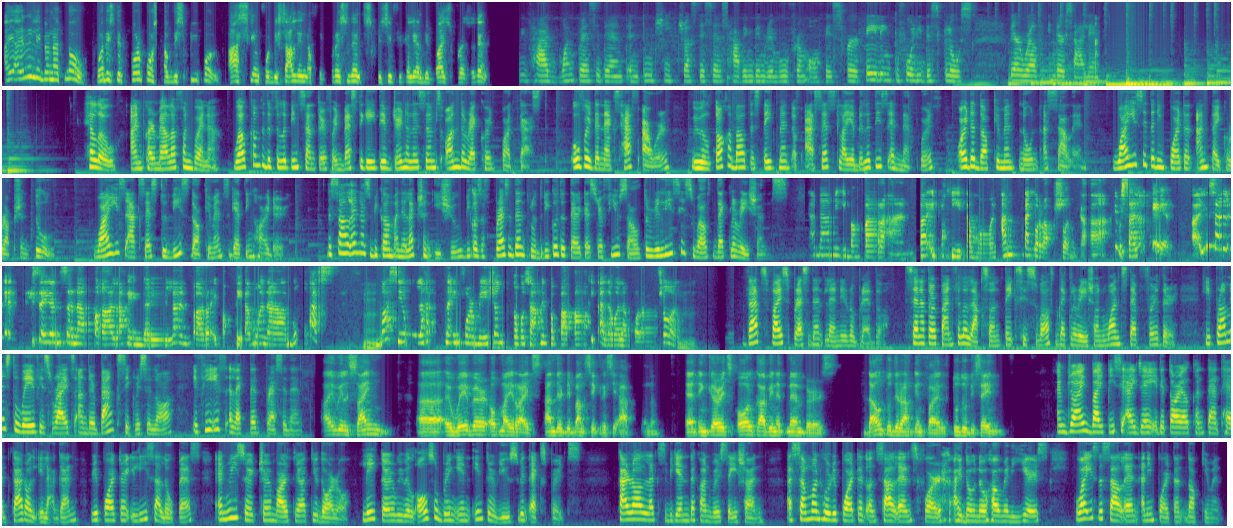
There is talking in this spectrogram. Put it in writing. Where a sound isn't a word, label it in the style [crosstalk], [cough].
I, I really do not know what is the purpose of these people asking for the salin of the president specifically and the vice president. We've had one president and two chief justices having been removed from office for failing to fully disclose their wealth in their salin. Hello, I'm Carmela Fonbuena. Welcome to the Philippine Center for Investigative Journalism's On the Record podcast. Over the next half hour, we will talk about the Statement of Assets, Liabilities, and Net Worth, or the document known as SALN. Why is it an important anti corruption tool? Why is access to these documents getting harder? The SALN has become an election issue because of President Rodrigo Duterte's refusal to release his wealth declarations. Ang daming ibang paraan para ipakita mo anti-corruption ka. Yung SALN. Uh, yung SALN, isa yun sa napakalaking dahilan para ipakita mo na bukas Hmm. Bas yung lahat na information tungkol sa akin pagpapakita na walang korupsyon. Hmm. That's Vice President Lenny Robredo. Senator Panfilo Lacson takes his wealth declaration one step further. He promised to waive his rights under bank secrecy law if he is elected president. I will sign uh, a waiver of my rights under the Bank Secrecy Act. Ano? And encourage all cabinet members down to the rank and file to do the same. I'm joined by PCIJ editorial content head Carol Ilagan, reporter Elisa Lopez, and researcher Martha Teodoro. Later, we will also bring in interviews with experts. Carol, let's begin the conversation. As someone who reported on SALNs for [laughs] I don't know how many years, why is the SALN an important document?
